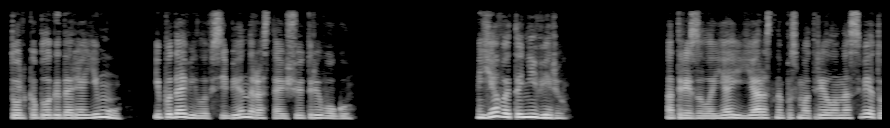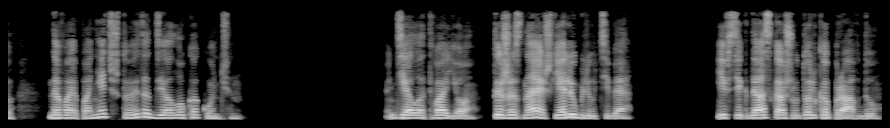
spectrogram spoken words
только благодаря ему, и подавила в себе нарастающую тревогу. «Я в это не верю», — отрезала я и яростно посмотрела на Свету, давая понять, что этот диалог окончен. «Дело твое. Ты же знаешь, я люблю тебя. И всегда скажу только правду»,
